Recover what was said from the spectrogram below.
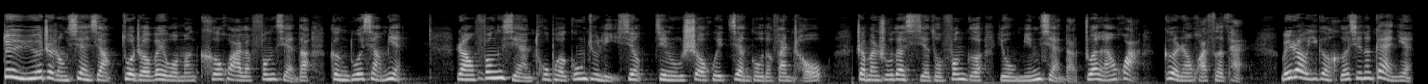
对于这种现象，作者为我们刻画了风险的更多相面，让风险突破工具理性，进入社会建构的范畴。这本书的写作风格有明显的专栏化、个人化色彩，围绕一个核心的概念，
